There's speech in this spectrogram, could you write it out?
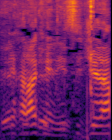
Herhalde se Ceren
